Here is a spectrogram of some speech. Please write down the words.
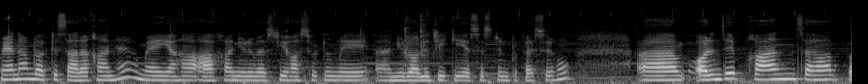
میرا نام ڈاکٹر سارا خان ہے۔ میں یہاں آخان یونیورسٹی ہاسپٹل میں نیورولوجی کی اسسٹنٹ پروفیسر ہوں۔ اورنگزیب خان صاحب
